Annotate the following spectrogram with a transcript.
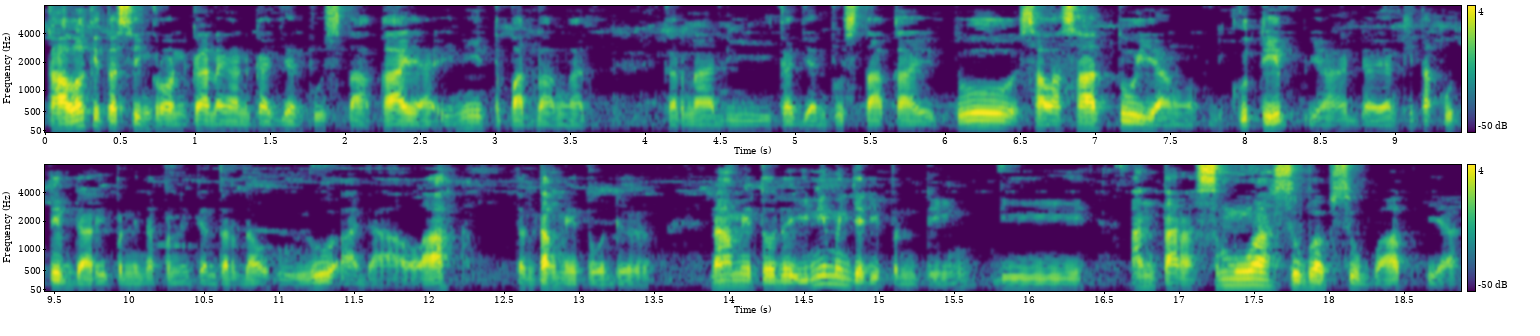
kalau kita sinkronkan dengan kajian pustaka ya, ini tepat banget. Karena di kajian pustaka itu salah satu yang dikutip ya, dan yang kita kutip dari penelitian-penelitian terdahulu adalah tentang metode. Nah, metode ini menjadi penting di antara semua subbab-subbab ya.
